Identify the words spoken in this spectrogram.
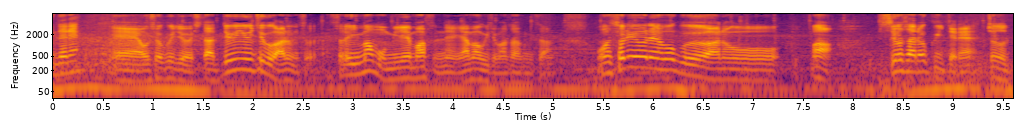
でね、えー、お食事をしたっていう YouTube があるんですよ。それ今も見れますね。山口正文さん。それをね、僕、あのー、まあ、塩サロック行ってね、ちょっと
